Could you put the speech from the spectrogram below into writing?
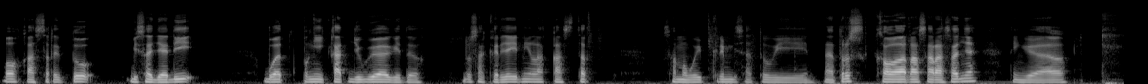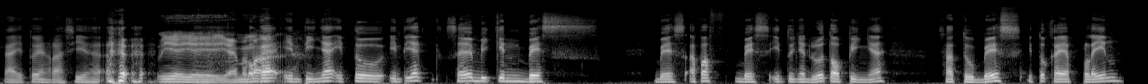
Oh, custard itu bisa jadi buat pengikat juga gitu. Terus akhirnya inilah custard sama whipped cream disatuin. Nah, terus kalau rasa-rasanya tinggal nah itu yang rahasia. iya iya iya, iya. memang Pokoknya intinya itu, intinya saya bikin base base apa base itunya dulu toppingnya satu base itu kayak plain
